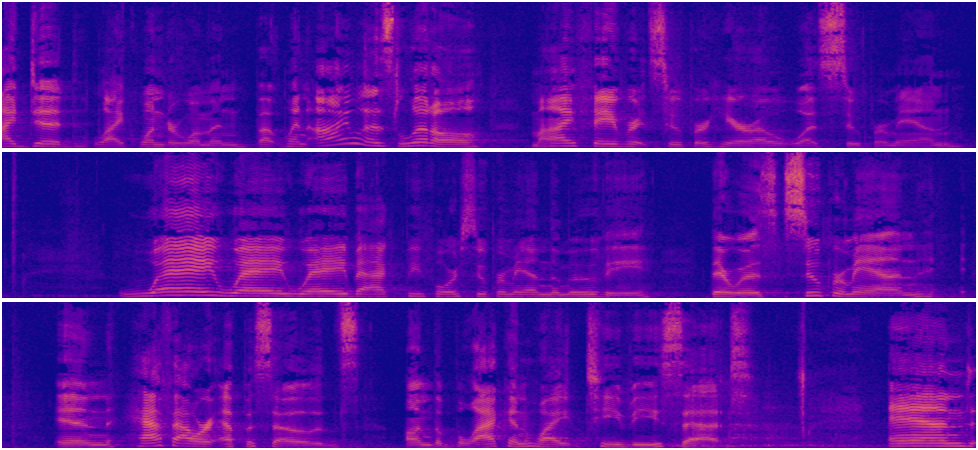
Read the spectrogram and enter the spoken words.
I did like Wonder Woman, but when I was little, my favorite superhero was Superman. Way, way, way back before Superman the movie, there was Superman in half hour episodes on the black and white TV set. And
